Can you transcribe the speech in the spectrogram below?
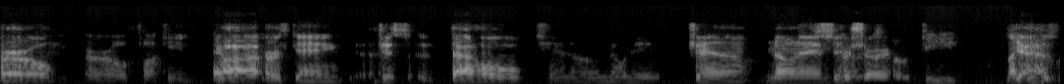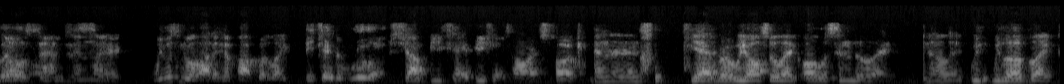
Earl, Earl, fucking uh, Earth Gang. Just that whole Chano, No Name, Chano, no name for sure. OD. Like, yeah, we just Little love Sims and, is like, sick. we listen to a lot of hip hop, but like BK the Ruler. shout BK, BK's hard as fuck. And then yeah, bro, we also like all listen to like you know like we we love like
